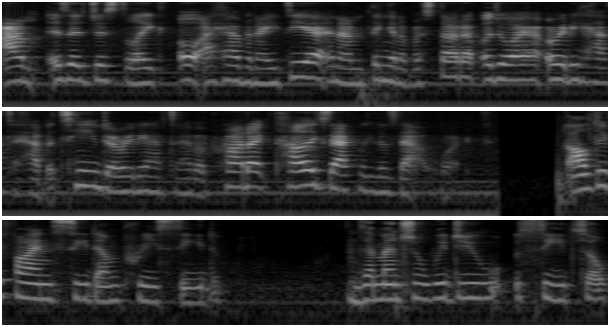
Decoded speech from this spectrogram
i'm is it just like oh i have an idea and i'm thinking of a startup or do i already have to have a team? Do i already have to have a product? How exactly does that work? I'll define seed and pre-seed as I mentioned, we do seed. So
